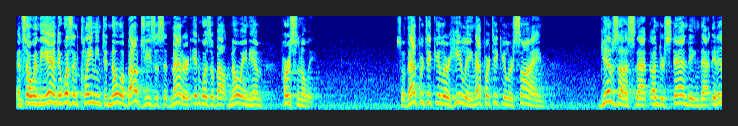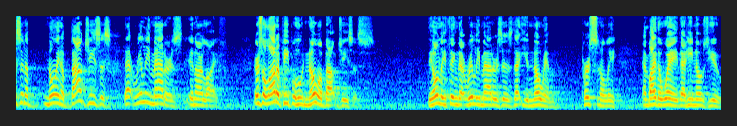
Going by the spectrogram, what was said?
And so, in the end, it wasn't claiming to know about Jesus that mattered, it was about knowing him personally. So, that particular healing, that particular sign, gives us that understanding that it isn't a knowing about Jesus that really matters in our life. There's a lot of people who know about Jesus. The only thing that really matters is that you know him personally, and by the way, that He knows you,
